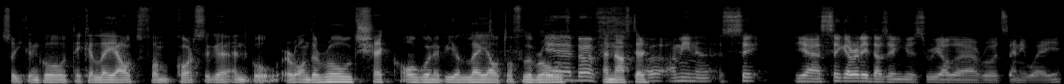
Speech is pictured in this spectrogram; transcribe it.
so you can go take a layout from corsica and go around the road check all going to be a layout of the road Yeah, but and after- uh, I mean, uh, Se- yeah, Sega really doesn't use real uh, roads anyway,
